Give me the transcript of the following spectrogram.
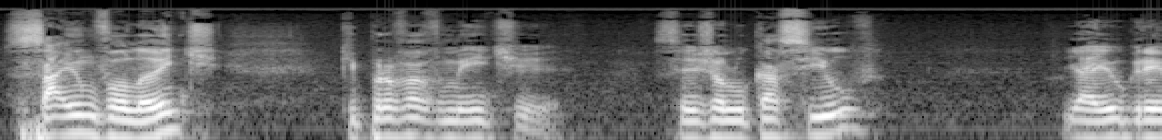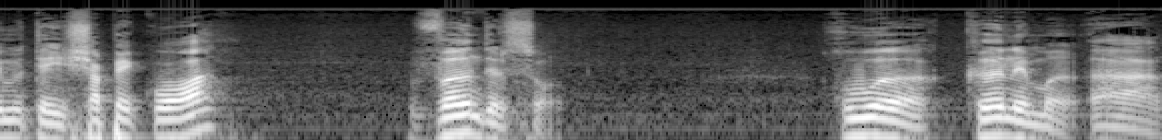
sai um volante, que provavelmente seja o Lucas Silva. E aí o Grêmio tem Chapecó, Wanderson, Juan Kahneman, ah,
